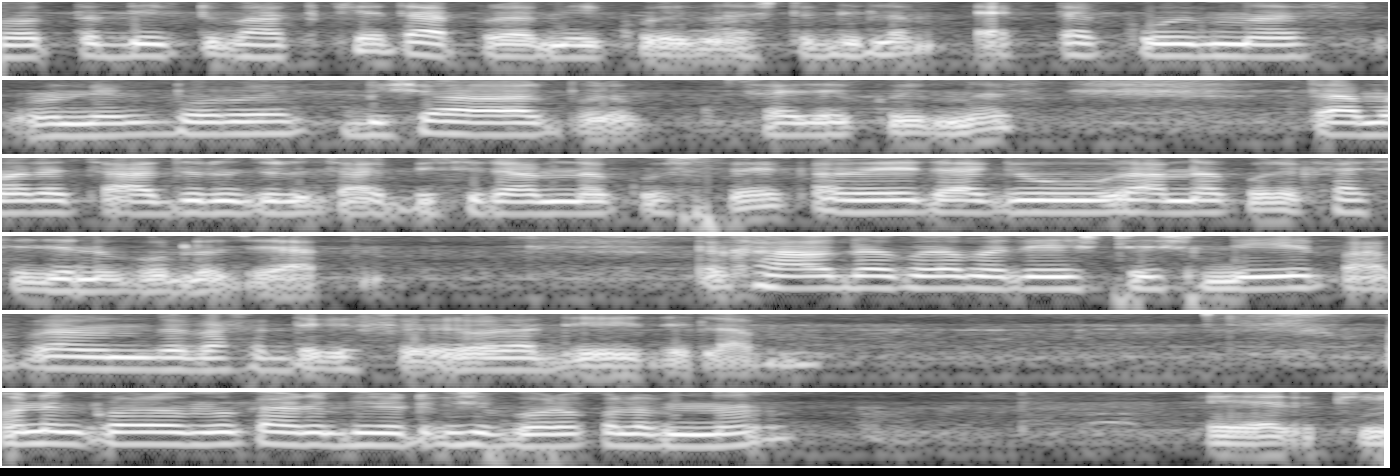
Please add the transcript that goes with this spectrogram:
ভর্তা দিয়ে একটু ভাত খেয়ে তারপর আমি এই কই মাছটা দিলাম। একটা কই মাছ, অনেক বড় এক বিশাল বড় সাইজের কই মাছ। তো আমাদের চারজনের জন্য চার পিসি রান্না করছে, কারণ এর আগেও রান্না করে খাইছে জন্য বলল যে তো খাওয়া দাওয়া করে আমরা রেস্ট টেস্ট নিয়ে তারপর আমরা বাসার দিকে ফের ওরা দিয়ে দিলাম। অনেক গরমের কারণে ভিডিওটা বেশি বড় করলাম না, এই আর কি।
